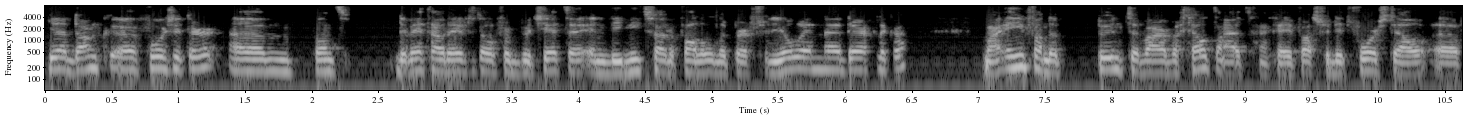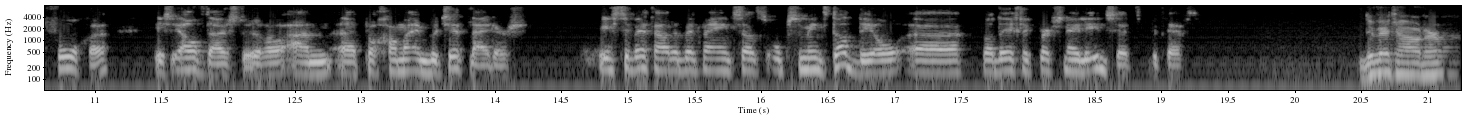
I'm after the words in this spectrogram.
Ja, dank uh, voorzitter. Um, want de wethouder heeft het over budgetten en die niet zouden vallen onder personeel en uh, dergelijke. Maar een van de punten waar we geld aan uit gaan geven als we dit voorstel uh, volgen, is 11.000 euro aan programma- en budgetleiders. Is de wethouder met mij eens dat op zijn minst dat deel wel degelijk personele inzet betreft? De wethouder.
